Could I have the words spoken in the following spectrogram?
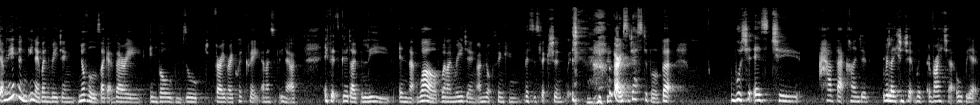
I mean even you know when reading novels I get very involved and absorbed very very quickly. And I you know I, if it's good I believe in that world. When I'm reading I'm not thinking this is fiction which is very suggestible. But what it is to have that kind of relationship with a writer albeit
